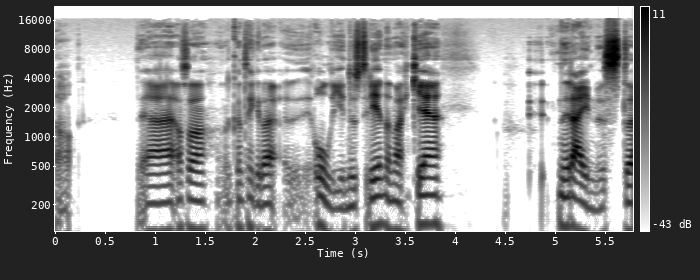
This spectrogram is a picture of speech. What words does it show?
Ja. Det er, altså, du kan tenke deg Oljeindustrien, den er ikke den reineste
